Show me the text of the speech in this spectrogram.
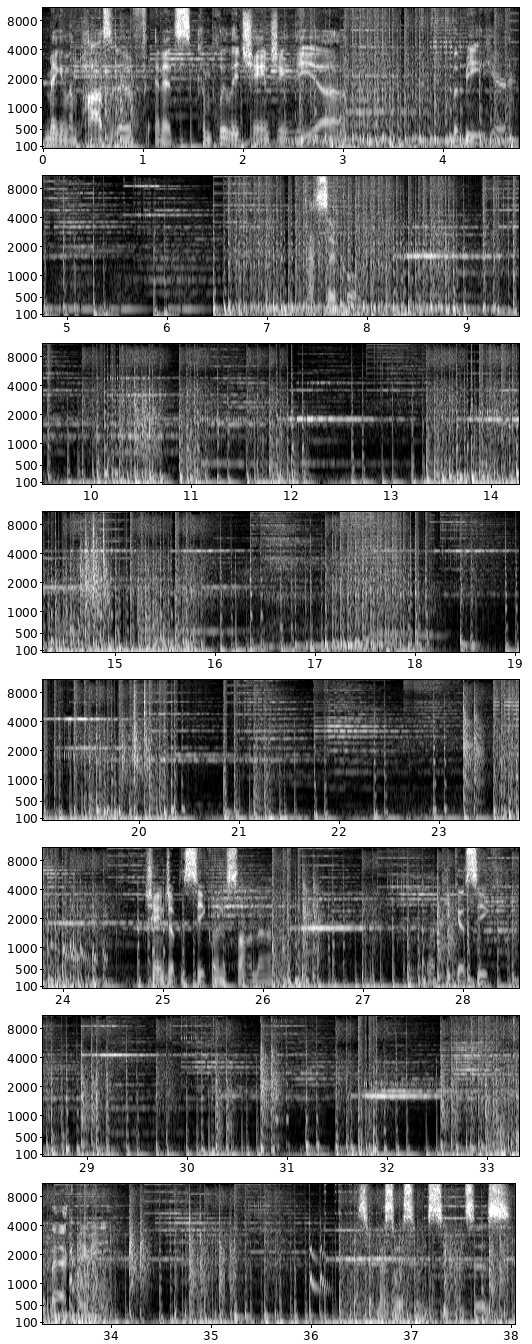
making them positive, and it's completely changing the uh, the beat here. That's so cool. Change up the sequence on uh, the Pico SEQ. Go back, maybe. Start messing with some of these sequences.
